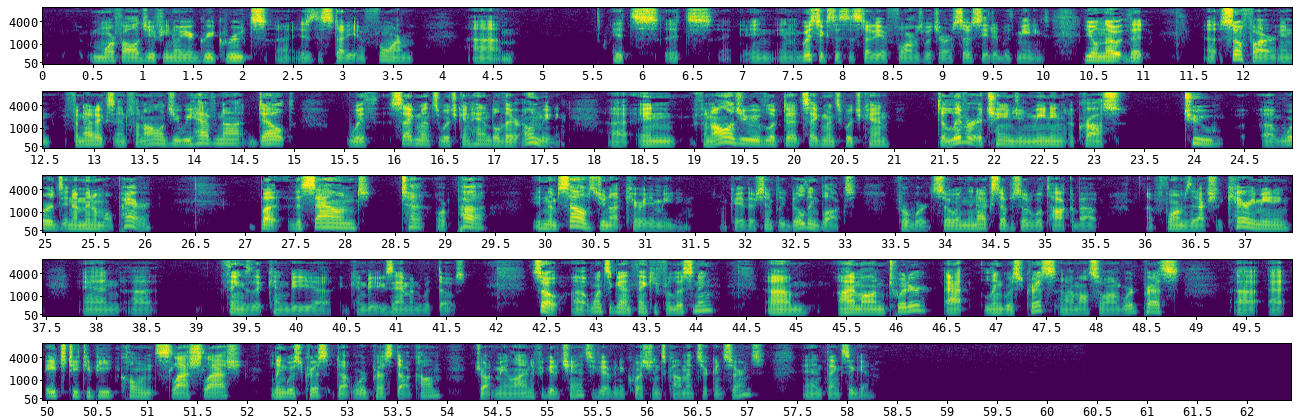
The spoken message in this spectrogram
morphology, if you know your Greek roots, is the study of form. Um, it's it's in in linguistics it's the study of forms which are associated with meanings. You'll note that uh, so far in phonetics and phonology we have not dealt with segments which can handle their own meaning. Uh, in phonology we've looked at segments which can deliver a change in meaning across two uh, words in a minimal pair, but the sound t or p in themselves do not carry a meaning. Okay, they're simply building blocks for words. So in the next episode, we'll talk about uh, forms that actually carry meaning and uh, things that can be uh, can be examined with those. So uh, once again, thank you for listening. Um, I'm on Twitter at linguistchris, and I'm also on WordPress uh, at http colon slash slash linguistchris.wordpress.com. Drop me a line if you get a chance if you have any questions, comments, or concerns. And thanks again.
